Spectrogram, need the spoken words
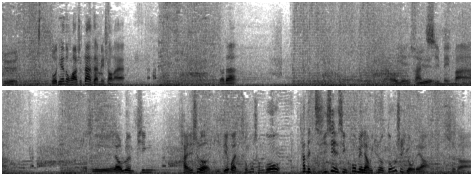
去。昨天的话是蛋仔没上来，小蛋，然后延续，氮气没满，但是要论拼弹射，你别管成不成功，它的极限性后面两位选手都是有的呀。是的，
